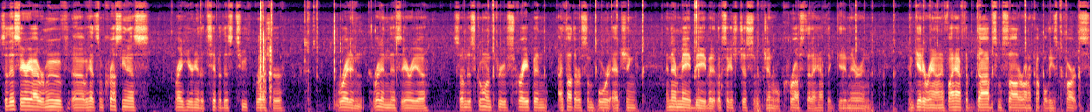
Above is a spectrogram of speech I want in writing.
So this area I removed, uh, we had some crustiness right here near the tip of this toothbrush or right in right in this area. So I'm just going through scraping. I thought there was some board etching and there may be, but it looks like it's just some general crust that I have to get in there and and get around. If I have to daub some solder on a couple of these parts,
